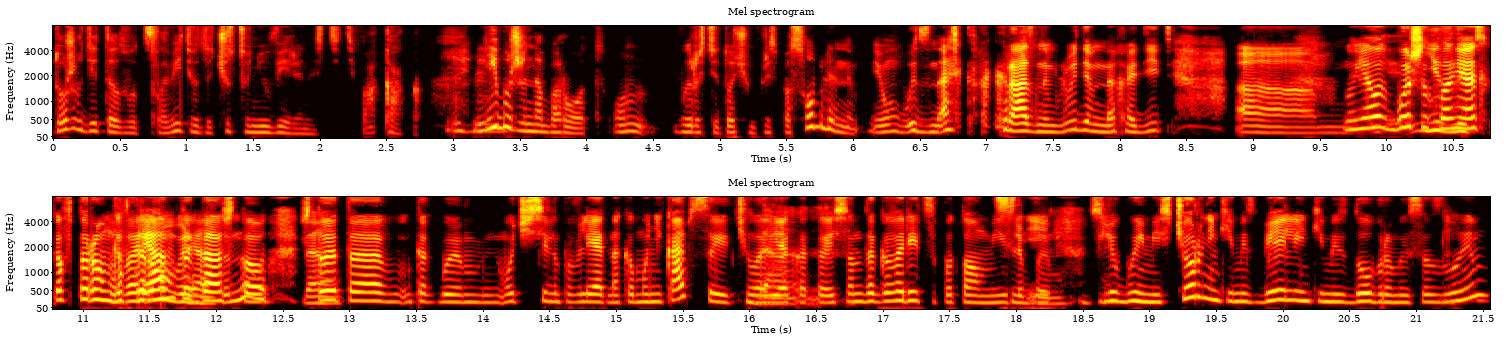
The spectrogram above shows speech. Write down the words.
тоже где-то вот словить вот это чувство неуверенности, типа, а как? Угу. Либо же наоборот, он вырастет очень приспособленным, и он будет знать, как разным людям находить а, Ну, я вот больше склоняюсь ко второму ко варианту, варианту, да, ну, что, да. что это как бы очень сильно повлияет на коммуникации человека, да. то есть он договорится потом с, и, любым. И, с любыми, с черненькими, с беленькими, с добрым и со злым,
